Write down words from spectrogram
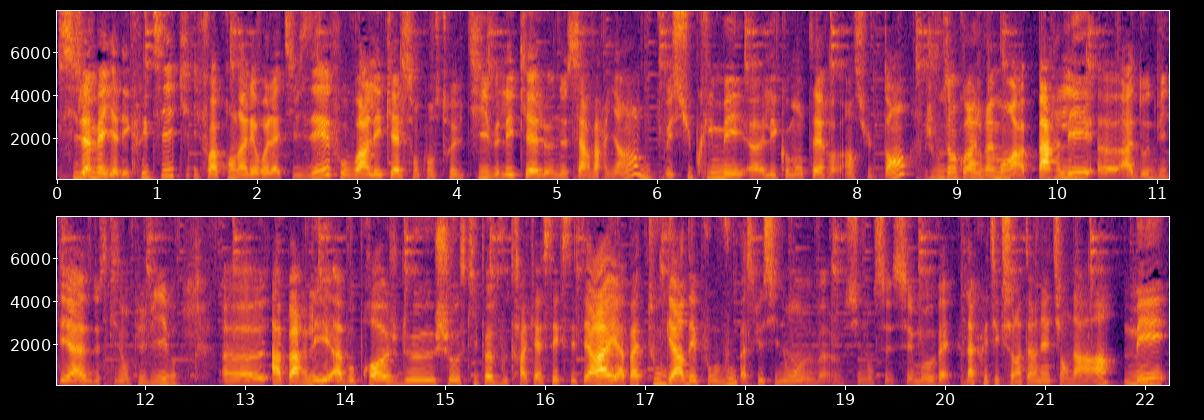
Si jamais il y a des critiques, il faut apprendre à les relativiser, il faut voir lesquelles sont constructives, lesquelles ne servent à rien. Vous pouvez supprimer euh, les commentaires insultants. Je vous encourage vraiment à parler euh, à d'autres vidéastes de ce qu'ils ont pu vivre, euh, à parler à vos proches de choses qui peuvent vous tracasser, etc. Et à pas tout garder pour vous, parce que sinon, bah, sinon c'est mauvais. La critique sur internet, il y en a, mais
